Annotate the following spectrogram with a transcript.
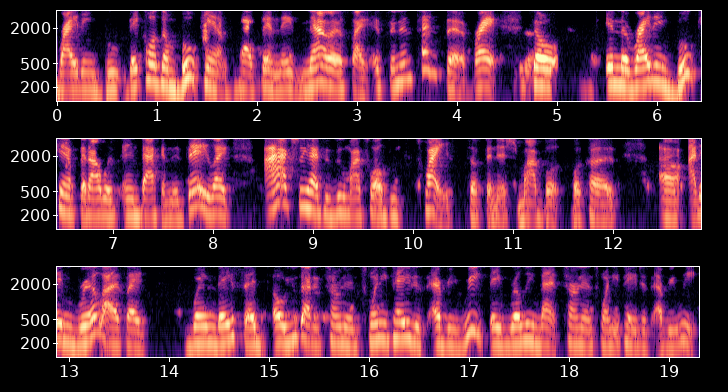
writing boot. They called them boot camps back then. They now it's like it's an intensive, right? Yeah. So in the writing boot camp that I was in back in the day, like I actually had to do my 12 weeks twice to finish my book because uh, I didn't realize like when they said, Oh, you got to turn in 20 pages every week, they really meant turn in 20 pages every week.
